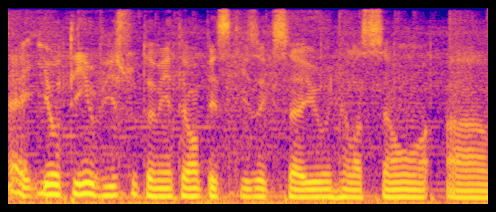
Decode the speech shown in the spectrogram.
É, e eu tenho visto também até uma pesquisa que saiu em relação a,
